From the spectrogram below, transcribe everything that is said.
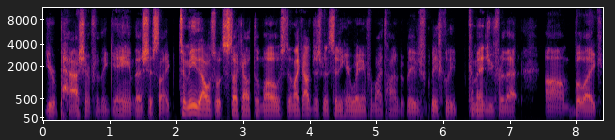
your passion for the game. That's just like, to me, that was what stuck out the most. And like, I've just been sitting here waiting for my time to basically commend you for that. Um, but like,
